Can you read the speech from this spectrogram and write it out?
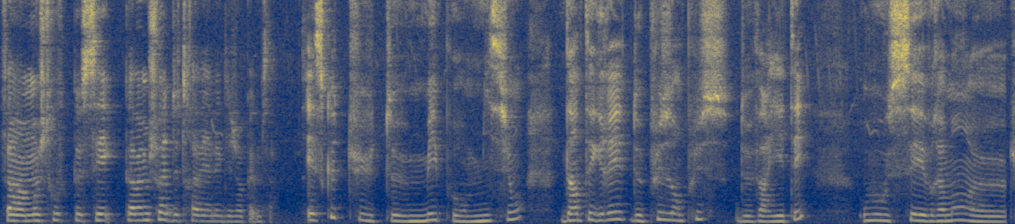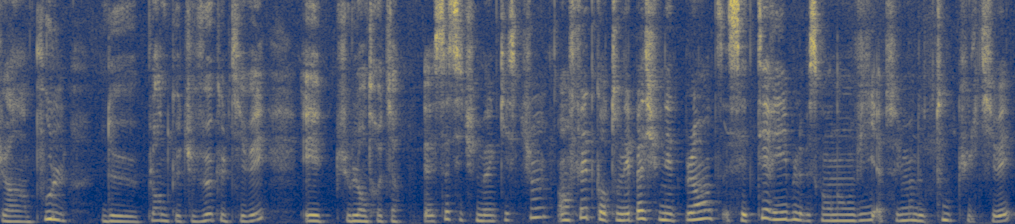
Enfin, moi, je trouve que c'est quand même chouette de travailler avec des gens comme ça. Est-ce que tu te mets pour mission d'intégrer de plus en plus de variétés? Ou c'est vraiment tu as un pool de plantes que tu veux cultiver et tu l'entretiens ça, c'est une bonne question. En fait, quand on est passionné de plantes, c'est terrible parce qu'on a envie absolument de tout cultiver.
